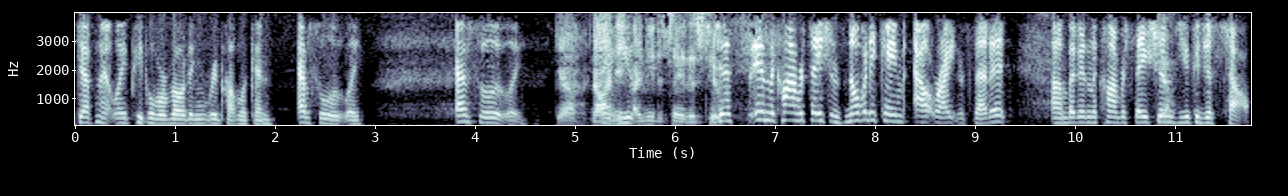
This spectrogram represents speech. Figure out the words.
definitely people were voting Republican. Absolutely, absolutely. Yeah. No, I need, you, I need to say this too. Just in the conversations, nobody came outright and said it, um, but in the conversations, yeah. you could just tell.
